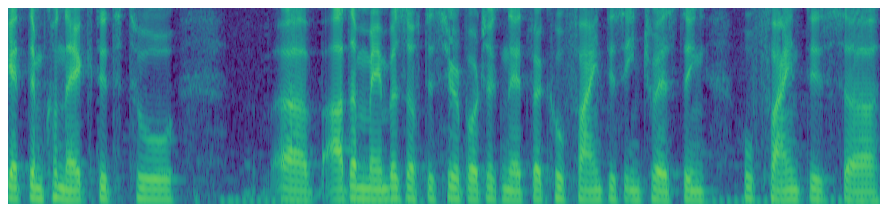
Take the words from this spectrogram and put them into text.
get them connected to uh, other members of the Zero Project Network who find this interesting, who find this uh,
